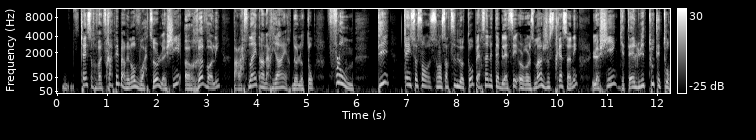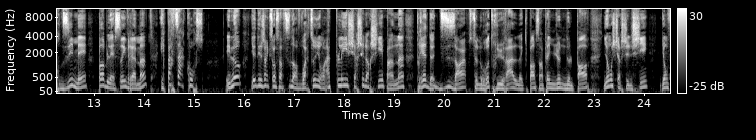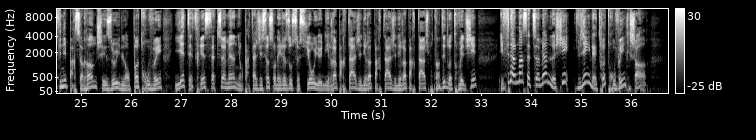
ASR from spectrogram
quand ils se sont frapper par une autre voiture, le chien a revolé par la fenêtre en arrière de l'auto. Floum! Puis quand ils se sont, sont sortis de l'auto, personne n'était blessé, heureusement, juste très sonné. Le chien, qui était lui tout étourdi, mais pas blessé vraiment, est parti à la course. Et là, il y a des gens qui sont sortis de leur voiture, ils ont appelé chercher leur chien pendant près de 10 heures. C'est une route rurale qui passe en plein milieu de nulle part. Ils ont cherché le chien, ils ont fini par se rendre chez eux, ils l'ont pas trouvé. Ils étaient tristes cette semaine, ils ont partagé ça sur les réseaux sociaux, il y a eu des repartages et des repartages et des repartages pour tenter de retrouver le chien. Et finalement, cette semaine, le chien vient d'être retrouvé, Richard.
